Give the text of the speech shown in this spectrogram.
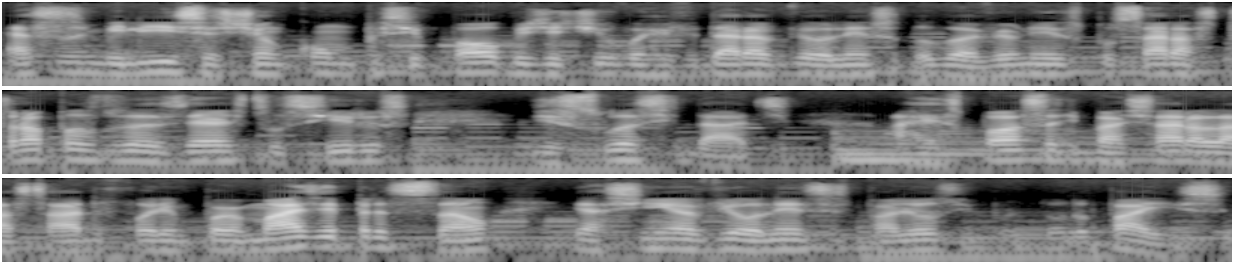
Essas milícias tinham como principal objetivo revidar a violência do governo e expulsar as tropas dos exércitos sírios de suas cidades. A resposta de Bashar al-Assad foi impor mais repressão e assim a violência espalhou-se por todo o país.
